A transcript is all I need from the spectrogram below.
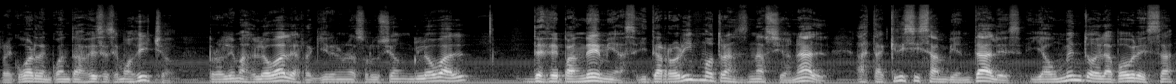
Recuerden cuántas veces hemos dicho, problemas globales requieren una solución global, desde pandemias y terrorismo transnacional hasta crisis ambientales y aumento de la pobreza,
